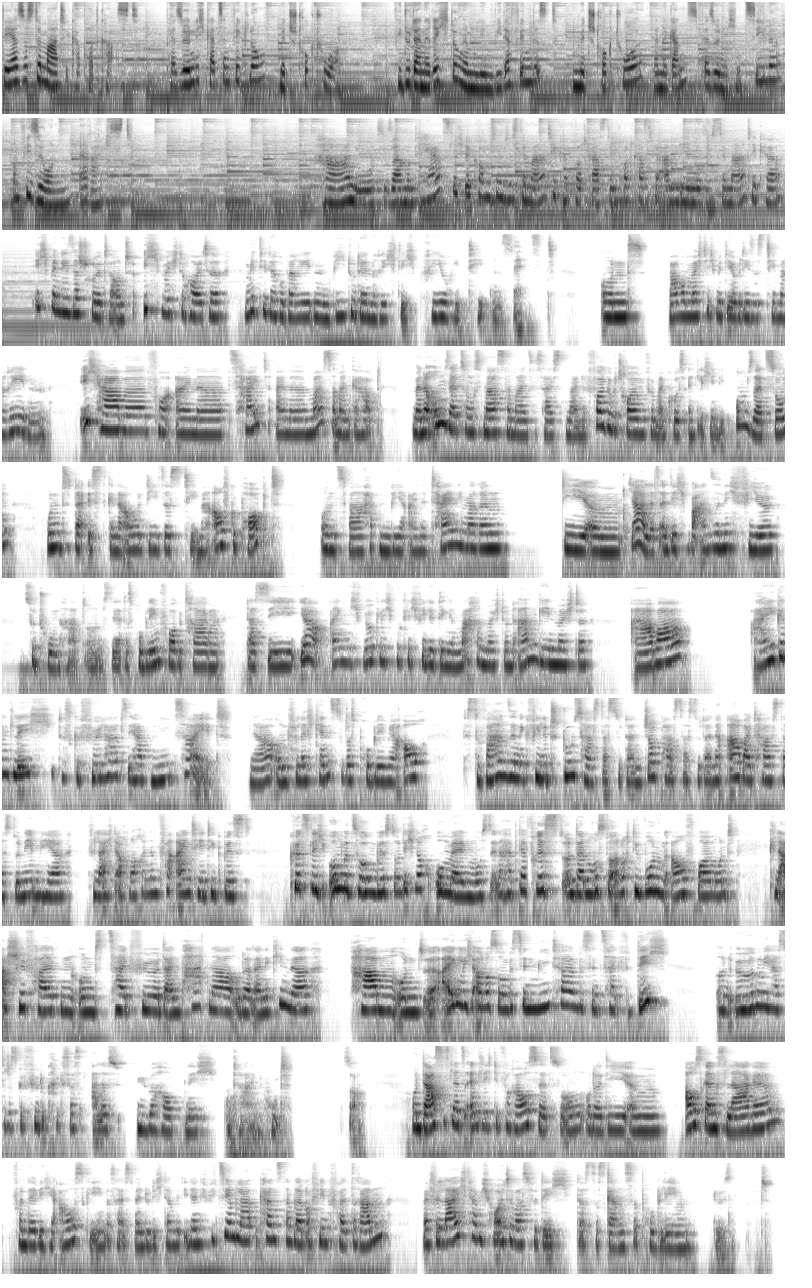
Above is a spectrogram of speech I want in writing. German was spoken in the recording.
Der Systematiker-Podcast. Persönlichkeitsentwicklung mit Struktur. Wie du deine Richtung im Leben wiederfindest und mit Struktur deine ganz persönlichen Ziele und Visionen erreichst. Hallo zusammen und herzlich willkommen zum Systematiker-Podcast, dem Podcast für angehende Systematiker. Ich bin Lisa Schröter und ich möchte heute mit dir darüber reden, wie du denn richtig Prioritäten setzt. Und Warum möchte ich mit dir über dieses Thema reden? Ich habe vor einer Zeit eine Mastermind gehabt, meiner Umsetzungsmastermind, das heißt meine Folgebetreuung für meinen Kurs endlich in die Umsetzung. Und da ist genau dieses Thema aufgepoppt. Und zwar hatten wir eine Teilnehmerin, die ähm, ja letztendlich wahnsinnig viel zu tun hat. Und sie hat das Problem vorgetragen, dass sie ja eigentlich wirklich, wirklich viele Dinge machen möchte und angehen möchte, aber eigentlich das Gefühl hat, sie hat nie Zeit. Ja, und vielleicht kennst du das Problem ja auch, dass du wahnsinnig viele To-Dos hast, dass du deinen Job hast, dass du deine Arbeit hast, dass du nebenher vielleicht auch noch in einem Verein tätig bist, kürzlich umgezogen bist und dich noch ummelden musst innerhalb der Frist und dann musst du auch noch die Wohnung aufräumen und klar Schiff halten und Zeit für deinen Partner oder deine Kinder haben und äh, eigentlich auch noch so ein bisschen Mieter, ein bisschen Zeit für dich. Und irgendwie hast du das Gefühl, du kriegst das alles überhaupt nicht unter einen Hut. So. Und das ist letztendlich die Voraussetzung oder die ähm, Ausgangslage, von der wir hier ausgehen. Das heißt, wenn du dich damit identifizieren kannst, dann bleib auf jeden Fall dran, weil vielleicht habe ich heute was für dich, das das ganze Problem lösen wird.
